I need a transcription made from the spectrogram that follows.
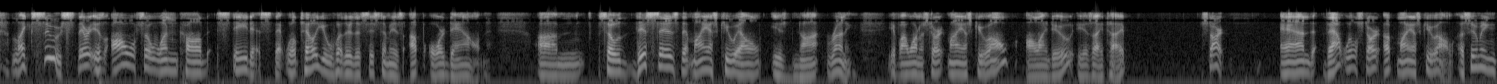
like SUSE, there is also one called status that will tell you whether the system is up or down. Um, so this says that MySQL is not running. If I want to start MySQL, all I do is I type start and that will start up MySQL, assuming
